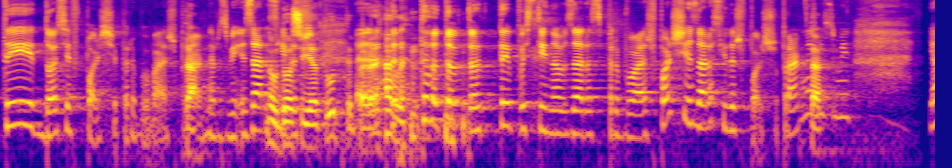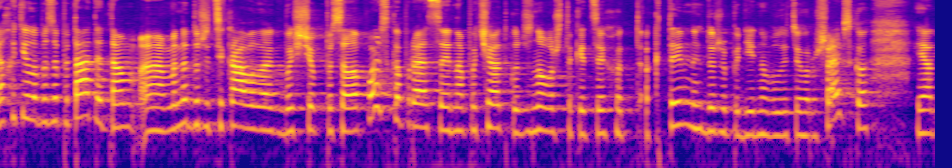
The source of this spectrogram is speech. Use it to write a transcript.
Ти досі в Польщі перебуваєш, правильно розумію? І зараз Ну, їдеш- досі я тут тепер, Е, Тобто ти постійно зараз перебуваєш в Польщі і зараз їдеш в Польщу, правильно я розумію? Я хотіла би запитати, там е, мене дуже цікавило, якби що писала польська преса, і на початку знову ж таки цих от активних дуже подій на вулиці Грушевського. Я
